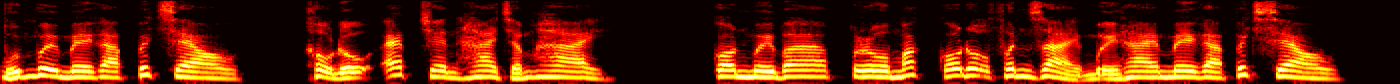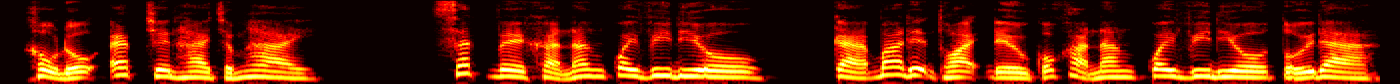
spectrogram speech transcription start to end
40 megapixel, khẩu độ f trên 2.2. Còn 13 Pro Max có độ phân giải 12 megapixel, khẩu độ f trên 2.2. Xét về khả năng quay video, cả ba điện thoại đều có khả năng quay video tối đa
